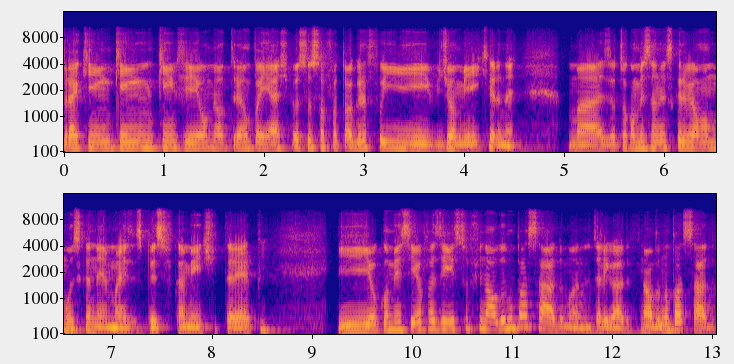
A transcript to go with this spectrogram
para quem, quem, quem vê o meu trampo aí, acho que eu sou só fotógrafo e videomaker, né? Mas eu tô começando a escrever uma música, né? Mais especificamente trap. E eu comecei a fazer isso no final do ano passado, mano, tá ligado? Final do ano passado.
